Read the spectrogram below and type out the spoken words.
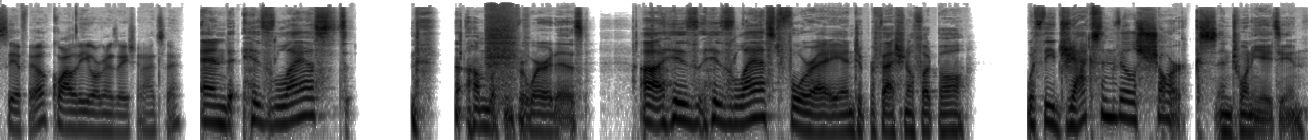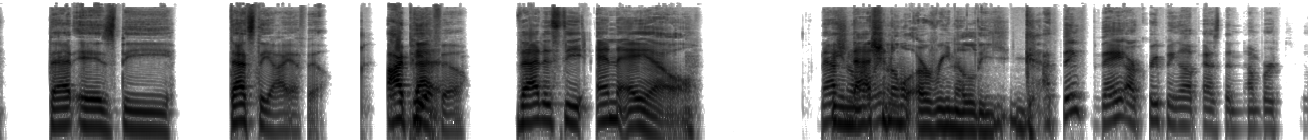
CFL quality organization, I'd say. And his last I'm looking for where it is. Uh his his last foray into professional football with the Jacksonville Sharks in 2018. That is the that's the IFL. IPFL. That is the NAL, the National Arena League. I think they are creeping up as the number two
